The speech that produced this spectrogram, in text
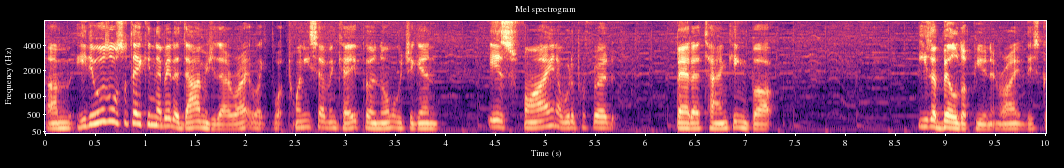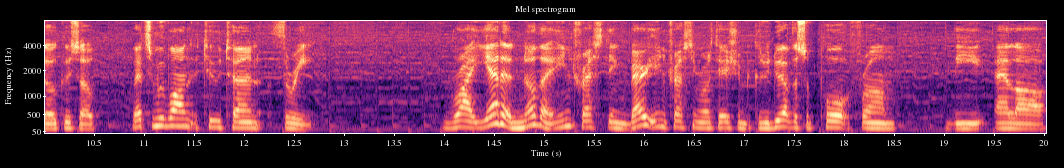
Um, he was also taking a bit of damage there, right? Like what 27k per normal, which again is fine. I would have preferred better tanking, but he's a build-up unit, right? This Goku. So let's move on to turn three. Right, yet another interesting, very interesting rotation because we do have the support from the LR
